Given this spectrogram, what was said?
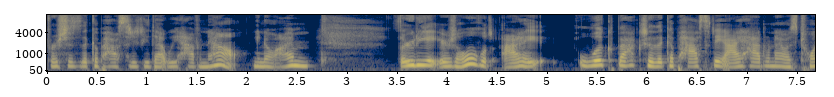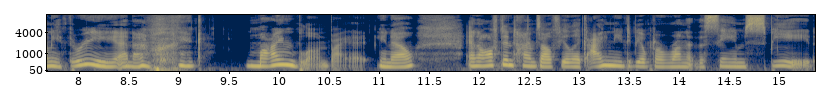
versus the capacity that we have now. You know, I'm 38 years old. I look back to the capacity I had when I was 23 and I'm like mind blown by it, you know? And oftentimes I'll feel like I need to be able to run at the same speed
